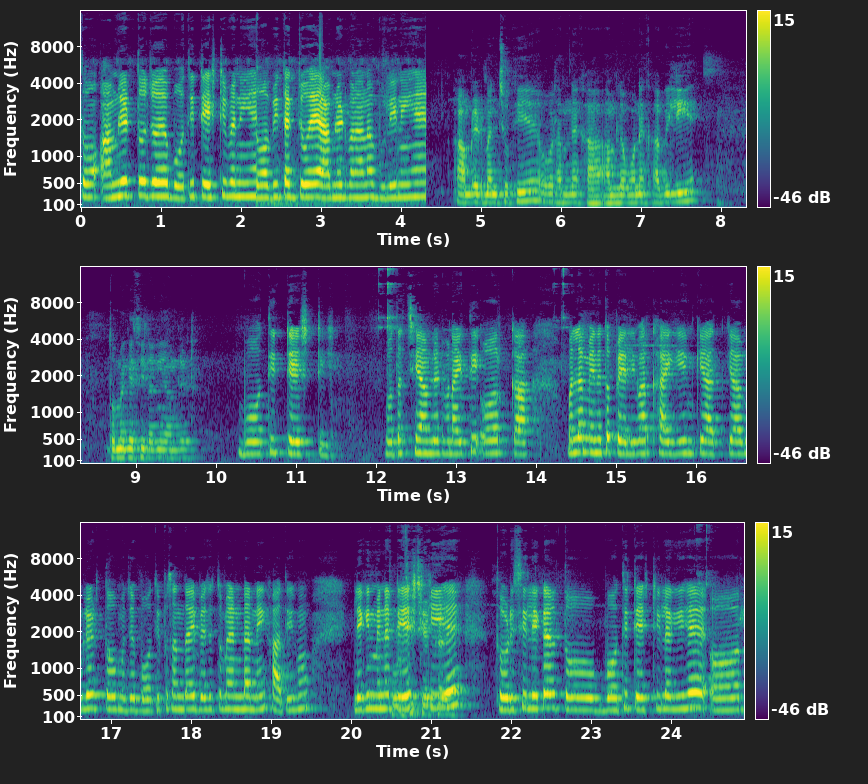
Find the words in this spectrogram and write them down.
तो आमलेट तो जो है बहुत ही टेस्टी बनी है। तो अभी तक जो है आमलेट बनाना भूले नहीं है। आमलेट बन चुकी है और हमने खा, हम लोगों ने खा भी ली है। तो मैं कैसी लगी आमलेट बहुत ही टेस्टी बहुत अच्छी आमलेट बनाई थी और का मतलब मैंने तो पहली बार खाई है इनके हाथ की आमलेट तो मुझे बहुत ही पसंद आई। वैसे तो मैं अंडा नहीं खाती हूँ लेकिन मैंने टेस्ट की है थोड़ी सी लेकर तो बहुत ही टेस्टी लगी है और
